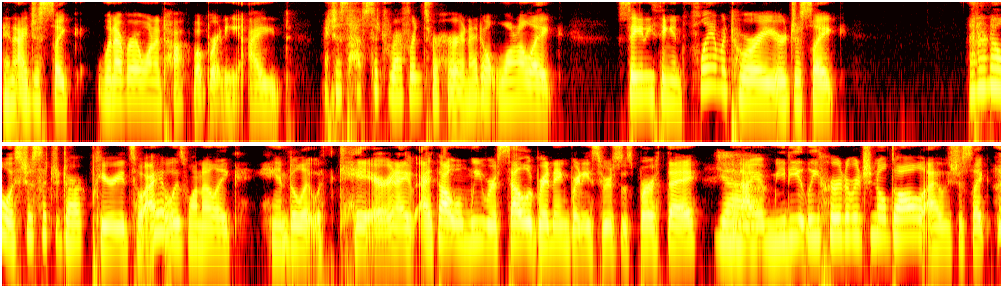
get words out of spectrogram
And I just like, whenever I want to talk about Britney, I, I just have such reverence for her and I don't want to like say anything inflammatory or just like, I don't know, it's just such a dark period. So I always want to like handle it with care. And I, I thought when we were celebrating Britney Spears' birthday yeah. and I immediately heard Original Doll, I was just like,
